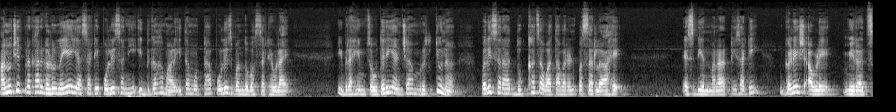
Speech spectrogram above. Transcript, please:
अनुचित प्रकार घडू नये यासाठी पोलिसांनी ईदगाह माळ इथं मोठा पोलीस बंदोबस्त ठेवला आहे इब्राहिम चौधरी यांच्या मृत्यूनं परिसरात दुःखाचं वातावरण पसरलं आहे. एस बी एन मराठीसाठी गणेश आवळे मिरज.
